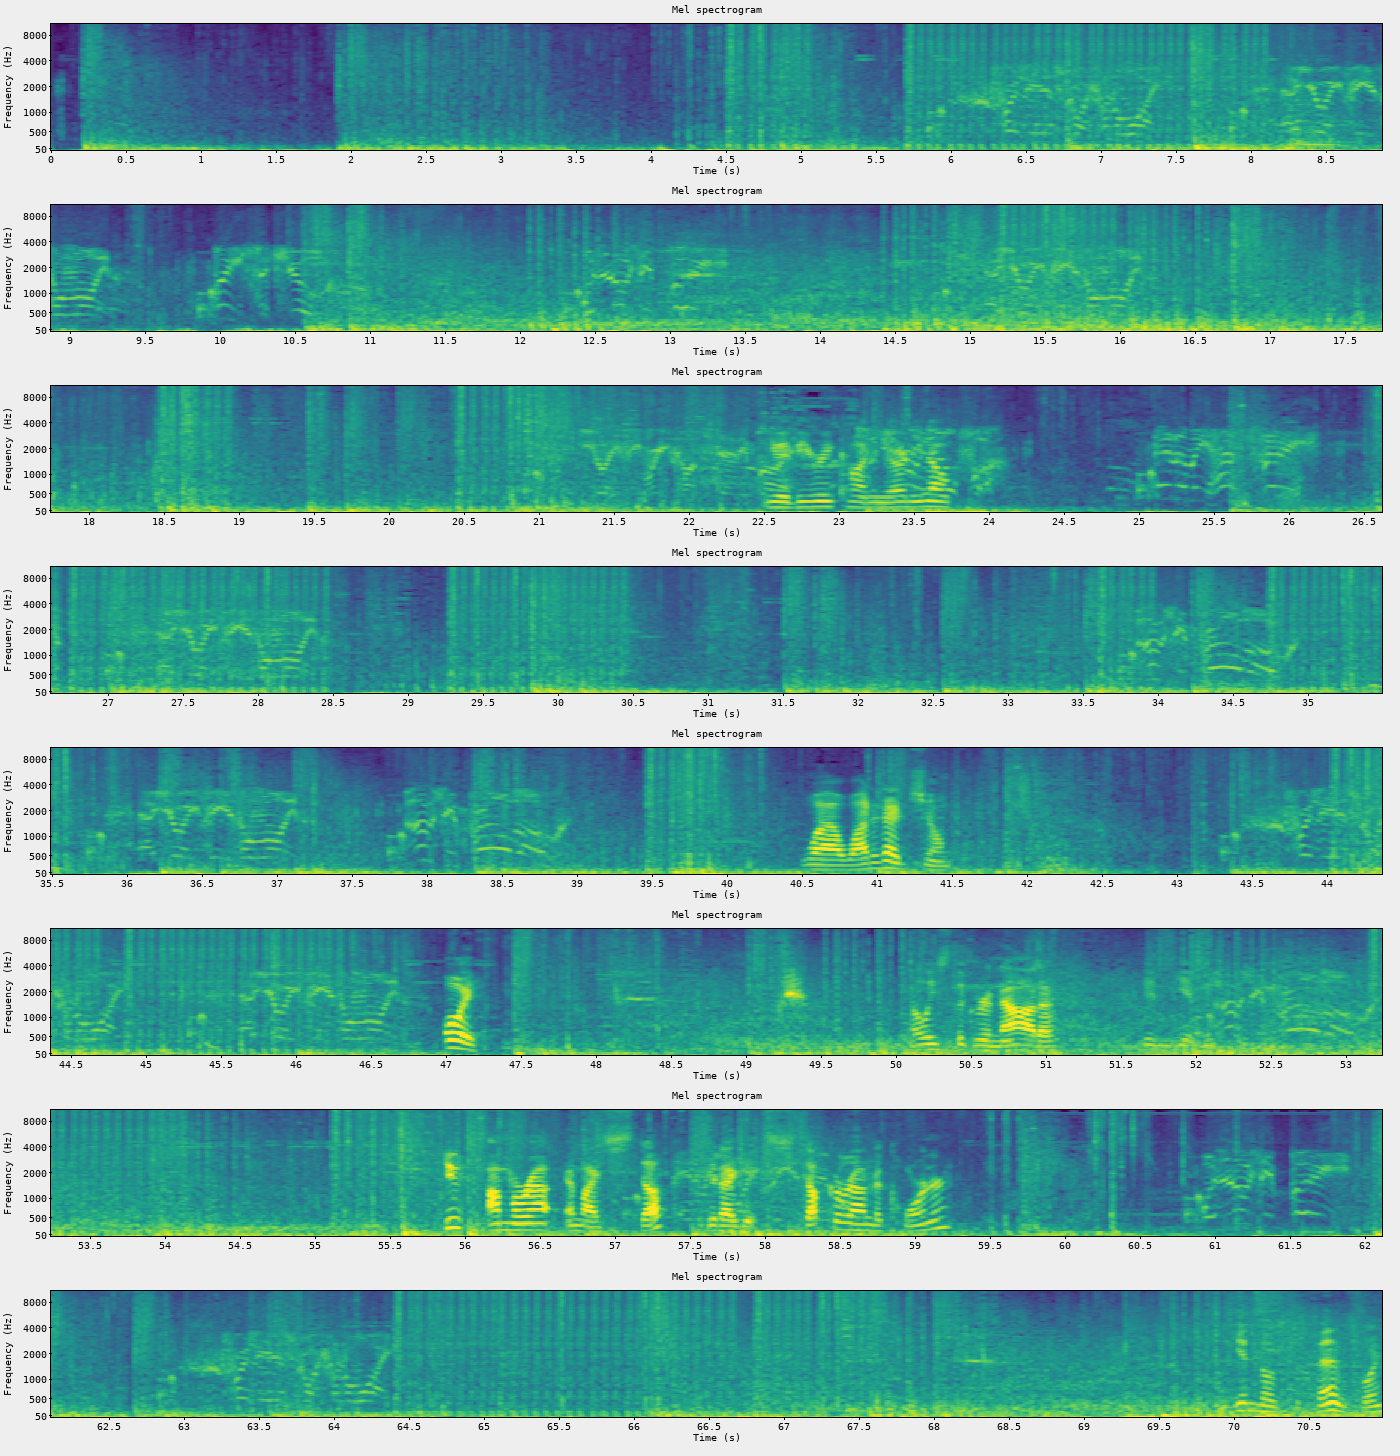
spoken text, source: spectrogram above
Friendly airstrike on the way. Our UAV is online. B secure. We're losing B. Our UAV is online. UAV recon standing by. UAV recon, you already know. Alpha. Enemy has C. Our UAV is online. Losing Bravo. Our UAV is online. Losing Bravo. Wow, why did I jump? Oi! At least the Granada didn't get me. Losing Bravo. Dude, I'm around. Am I stuck? Did I get stuck around a corner? I'm getting those defense, boy.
